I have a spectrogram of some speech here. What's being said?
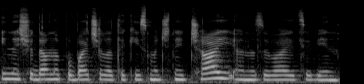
І нещодавно побачила такий смачний чай, е, називається він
